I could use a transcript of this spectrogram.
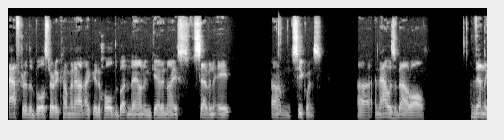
after the bull started coming out. I could hold the button down and get a nice seven eight um, sequence, uh, and that was about all. Then the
